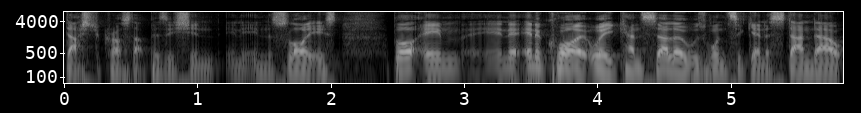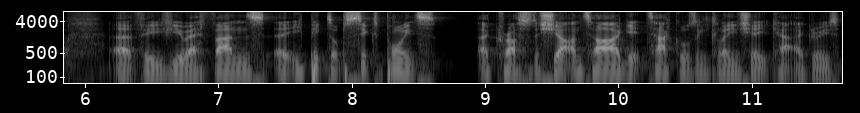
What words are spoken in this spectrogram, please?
dashed across that position in, in the slightest. But in, in, a, in a quiet week, Cancelo was once again a standout uh, for UF fans. Uh, he picked up six points across the shot on target, tackles, and clean sheet categories.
